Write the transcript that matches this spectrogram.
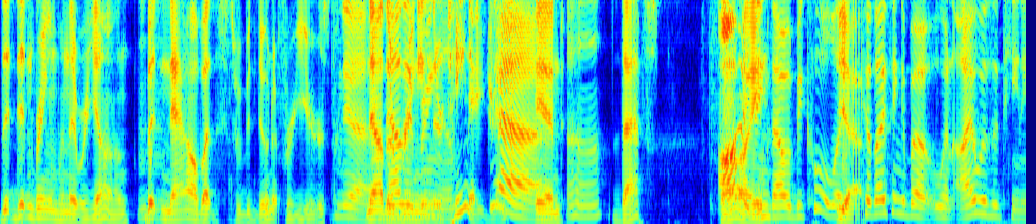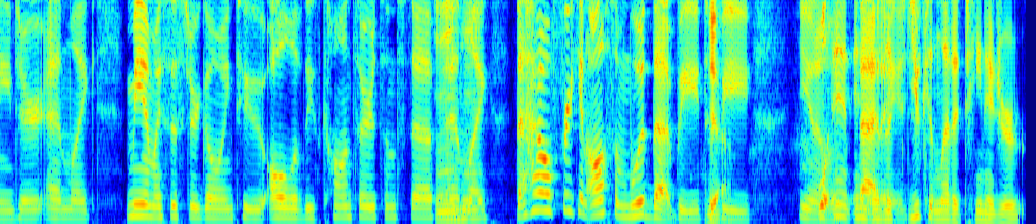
that didn't bring them when they were young, but now, but since we've been doing it for years, Yeah, now they're now they bringing bring their them. teenagers. Yeah, and uh-huh. that's fine. I think that would be cool. Like, Yeah. because I think about when I was a teenager and like me and my sister going to all of these concerts and stuff, and like that. How freaking awesome would that be to Mm-hmm. Yeah. be, you know, well, and, and that as a, age? you can let a teenager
